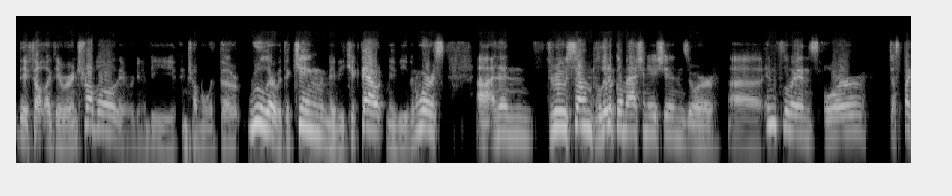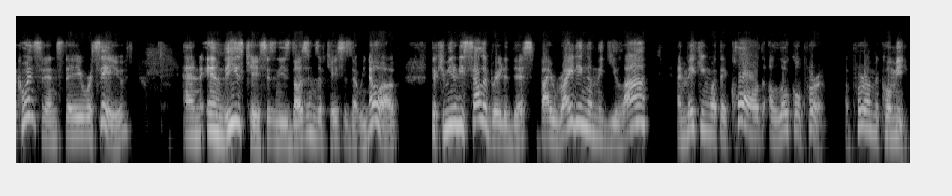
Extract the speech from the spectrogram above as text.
They felt like they were in trouble. They were going to be in trouble with the ruler, with the king, maybe kicked out, maybe even worse. Uh, and then through some political machinations or uh, influence, or just by coincidence, they were saved. And in these cases, in these dozens of cases that we know of, the community celebrated this by writing a Megillah and making what they called a local Purim, a Purim Mikomi.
